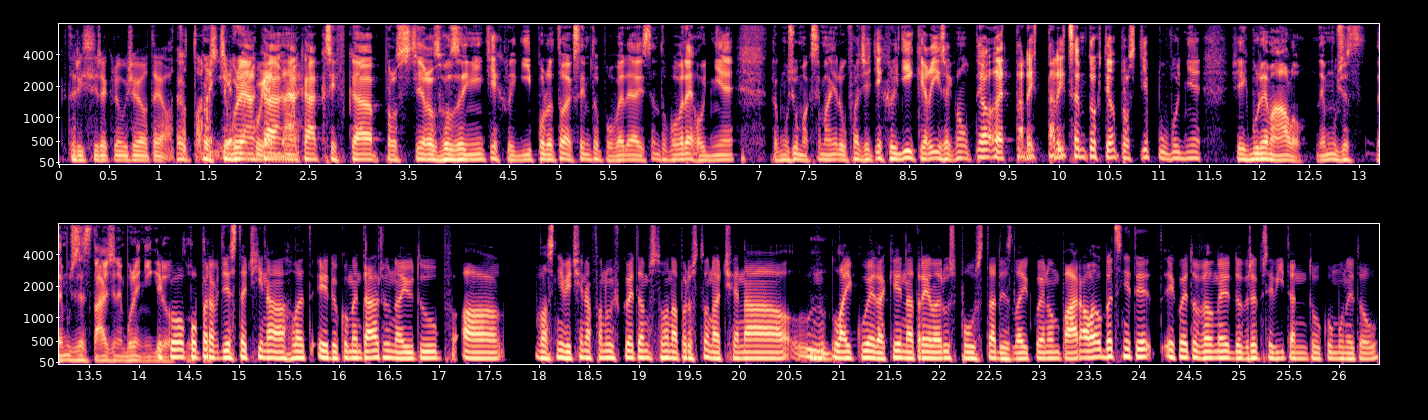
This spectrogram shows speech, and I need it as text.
kteří si řeknou, že jo, to, jo, to, to prostě bude nějaká, nějaká křivka prostě rozhození těch lidí podle toho, jak se jim to povede. A když se jim to povede hodně, tak můžu maximálně doufat, že těch lidí, kteří řeknou, jo, ale tady, tady jsem to chtěl prostě původně, že jich bude málo. Nemůže, nemůže se stát, že nebude nikdo. Jako popravdě stačí náhled i do komentářů na YouTube a vlastně většina fanoušků je tam z toho naprosto nadšená, hmm. lajkuje taky na traileru spousta, dislajkuje jenom pár, ale obecně ty, jako je to velmi dobře přivítaný tou komunitou.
